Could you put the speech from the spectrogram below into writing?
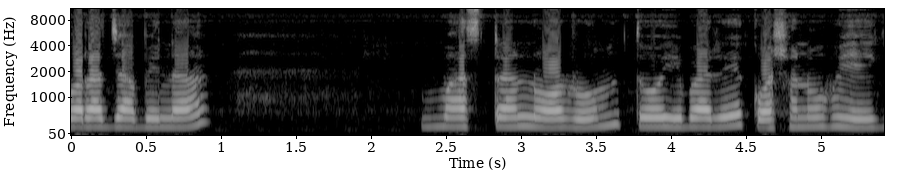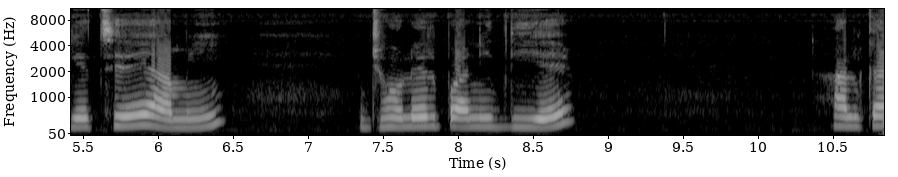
করা যাবে না। মাছটা নরম, তো এবারে কষানো হয়ে গেছে আমি ঝোলের পানি দিয়ে। হালকা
